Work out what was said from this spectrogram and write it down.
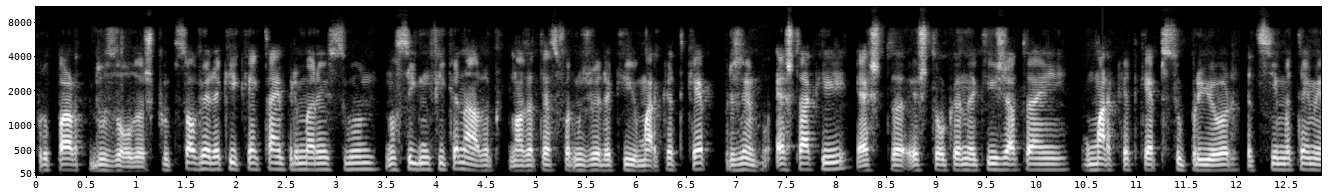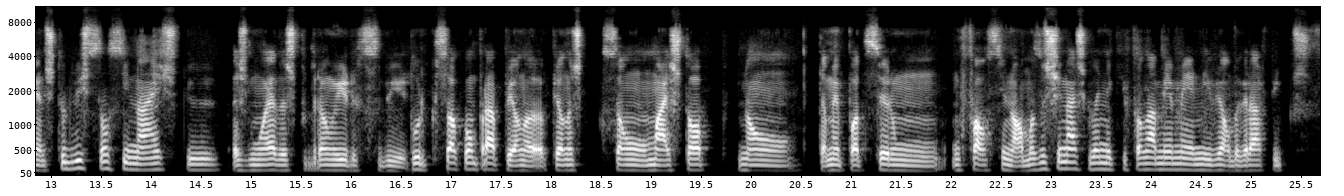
por parte dos holders, porque só ver aqui quem é está em primeiro e em segundo não significa nada, porque nós até se formos ver aqui o market cap, por exemplo, esta aqui, esta, este token aqui já tem um market cap superior, a de cima tem menos. Tudo isto são sinais que as moedas poderão ir subir, porque só comprar pela, pelas que são mais top não, também pode ser um, um falso sinal, mas os sinais que venho aqui falar mesmo é a nível de gráficos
